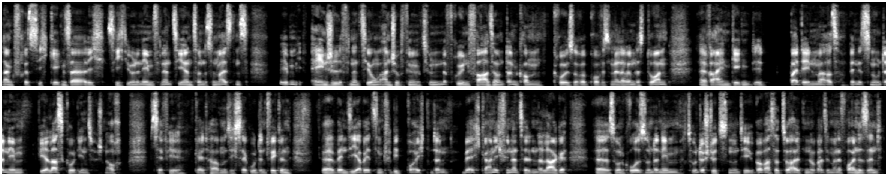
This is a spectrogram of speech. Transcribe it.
langfristig gegenseitig sich die Unternehmen finanzieren, sondern es sind meistens eben Angel-Finanzierung, Anschubfinanzierung in der frühen Phase und dann kommen größere, professionellere Investoren rein, gegen bei denen man, also wenn jetzt ein Unternehmen wie Alasco, die inzwischen auch sehr viel Geld haben und sich sehr gut entwickeln, äh, wenn sie aber jetzt einen Kredit bräuchten, dann wäre ich gar nicht finanziell in der Lage, äh, so ein großes Unternehmen zu unterstützen und sie über Wasser zu halten, nur weil sie meine Freunde sind.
